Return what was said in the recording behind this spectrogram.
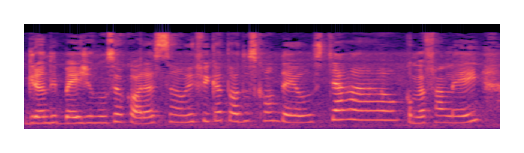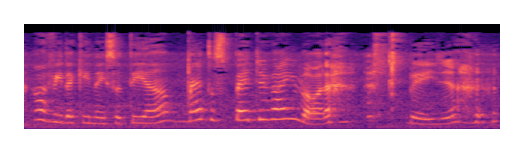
Grande beijo no seu coração e fica todos com Deus. Tchau! Como eu falei, a vida aqui nem sutiã, mete os peitos e vai embora. Beijo.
